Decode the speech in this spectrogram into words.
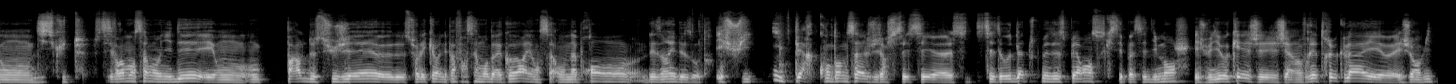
on discute. C'est vraiment ça mon idée et on, parle de sujets sur lesquels on n'est pas forcément d'accord et on, apprend des uns et des autres. Et je suis hyper content de ça. Je veux dire, c'était au-delà de toutes mes espérances ce qui s'est passé dimanche. Et je me dis ok, j'ai un vrai truc là et j'ai envie de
